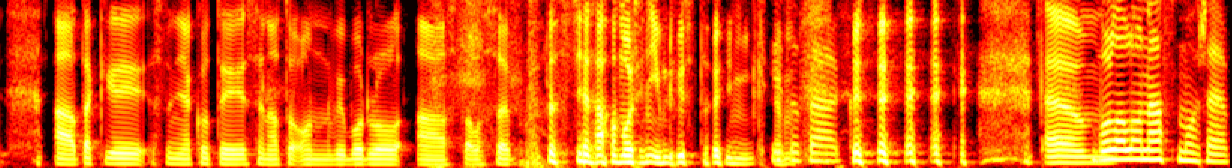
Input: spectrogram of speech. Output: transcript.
a taky stejně jako ty se na to on vybodl a stal se prostě námořním důstojníkem. Je to tak. um, Volalo nás moře.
